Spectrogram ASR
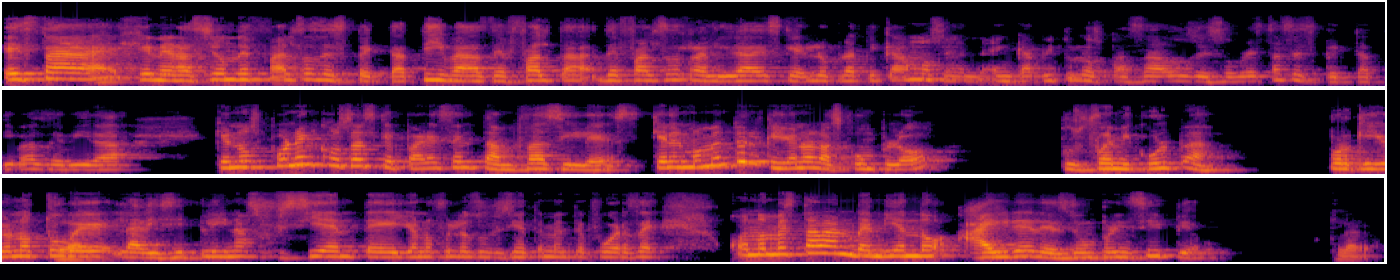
esta generación de falsas expectativas, de, falta, de falsas realidades, que lo platicamos en, en, capítulos pasados de sobre estas expectativas de vida, que nos ponen cosas que parecen tan fáciles, que en el momento en el que yo no las cumplo, pues fue mi culpa, porque yo no tuve la disciplina suficiente, yo no fui lo suficientemente fuerte, cuando me estaban vendiendo aire desde un principio. Claro.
